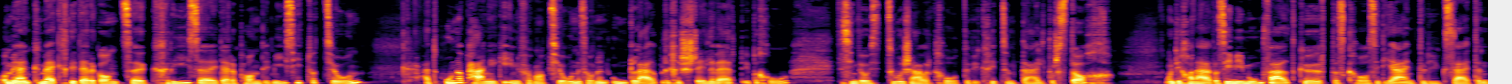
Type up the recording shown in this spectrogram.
Und wir haben gemerkt, in dieser ganzen Krise, in dieser Pandemiesituation, hat unabhängige Informationen so einen unglaublichen Stellenwert bekommen. Da sind unsere Zuschauerquoten wirklich zum Teil durchs Dach. Und ich habe auch das in meinem Umfeld gehört, dass quasi die einen Leute gesagt haben,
